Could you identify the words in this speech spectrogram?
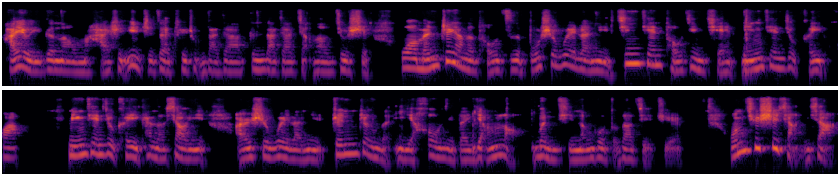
还有一个呢，我们还是一直在推崇大家跟大家讲到的就是，我们这样的投资不是为了你今天投进钱，明天就可以花。明天就可以看到效益，而是为了你真正的以后你的养老问题能够得到解决。我们去试想一下，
